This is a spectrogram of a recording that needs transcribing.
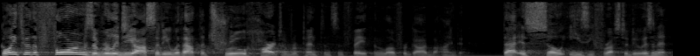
Going through the forms of religiosity without the true heart of repentance and faith and love for God behind it. That is so easy for us to do, isn't it?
